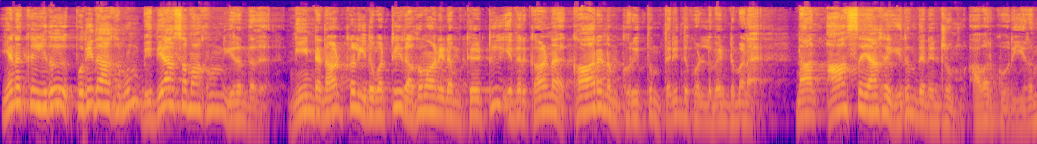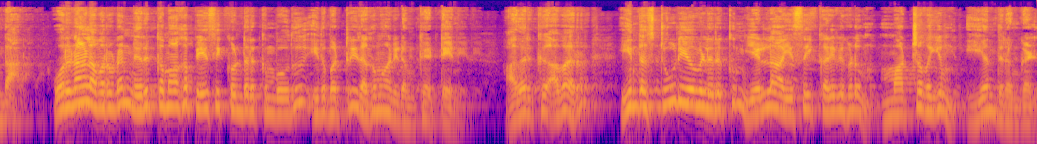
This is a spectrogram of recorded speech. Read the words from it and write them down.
எனக்கு இது புதிதாகவும் வித்தியாசமாகவும் இருந்தது. நீண்ட நாட்கள் இது பற்றி ரகுமானிடம் கேட்டு இதற்கான காரணம் குறித்தும் தெரிந்து கொள்ள வேண்டுமென நான் ஆசையாக இருந்தேன் என்றும் அவர் கூறியிருந்தார். ஒரு நாள் அவருடன் நெருக்கமாக பேசிக் கொண்டிருக்கும் போது இது பற்றி ரகுமானிடம் கேட்டேன். அதற்கு அவர் இந்த ஸ்டூடியோவில் இருக்கும் எல்லா இசைக்கருவிகளும் மற்றவையும் இயந்திரங்கள்.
